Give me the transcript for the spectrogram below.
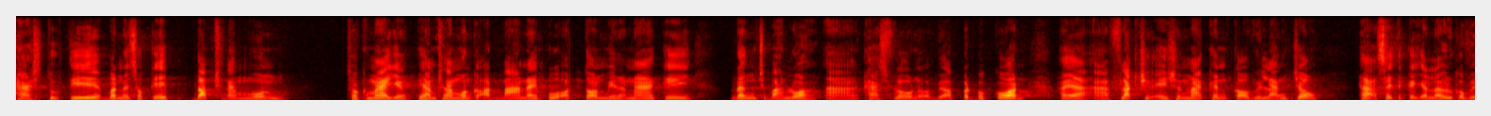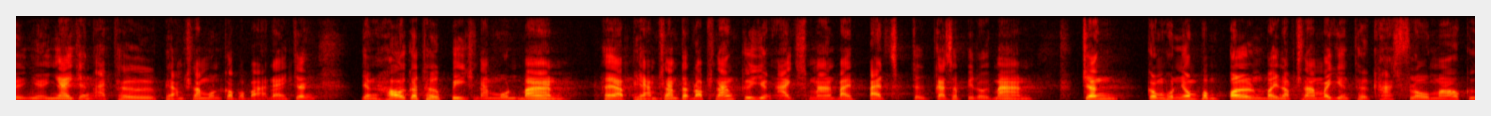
cash ទុទាបើនៅស្រុកគេ10ឆ្នាំមុនស្រុកខ្មែរយើង5ឆ្នាំមុនក៏អត់បានដែរព្រោះអត់ទាន់មានអាណាគេដឹងច្បាស់លាស់អា cash flow នោះវាអត់ពិតប្រកបហើយអា fluctuation market ក៏វាឡើងចុះហើយសេដ្ឋកិច្ចឥឡូវក៏វាញ៉ៃញ៉ៃអញ្ចឹងអាចធ្វើ5ឆ្នាំមុនក៏ពិបាកដែរអញ្ចឹង យ៉ាងហោចក៏ធ្វើ2ឆ្នាំមុនបានហើយអា5ឆ្នាំទៅ10ឆ្នាំគឺយើងអាចស្មានបែប80ទៅ90%បានអញ្ចឹងក្រុមហ៊ុនខ្ញុំ7 8 10ឆ្នាំមកយើងធ្វើ cash flow មកគឺ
